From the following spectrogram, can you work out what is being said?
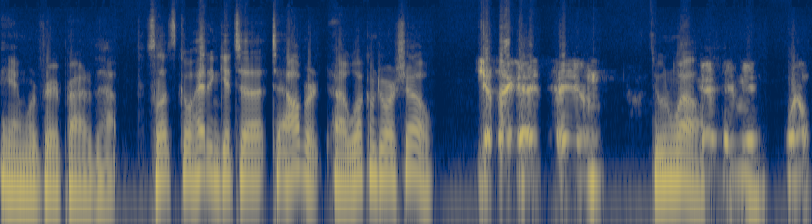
and we're very proud of that. So let's go ahead and get to, to Albert. Uh, welcome to our show. Yes, hi guys. How you doing? Doing well. You guys hear me? Well.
